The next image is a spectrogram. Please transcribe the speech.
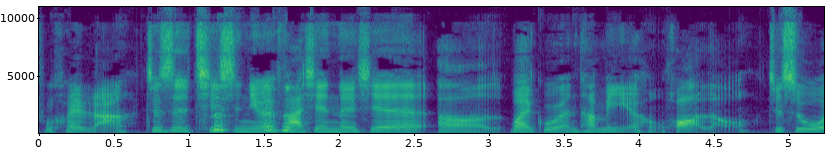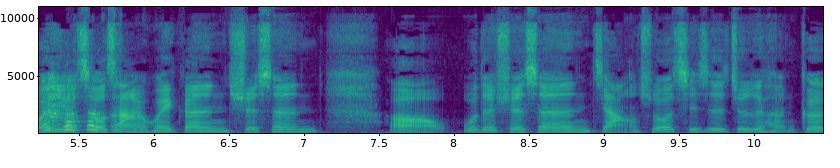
不会啦，就是其实你会发现那些 呃外国人他们也很话痨。就是我有时候常常会跟学生，呃，我的学生讲说，其实就是很个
